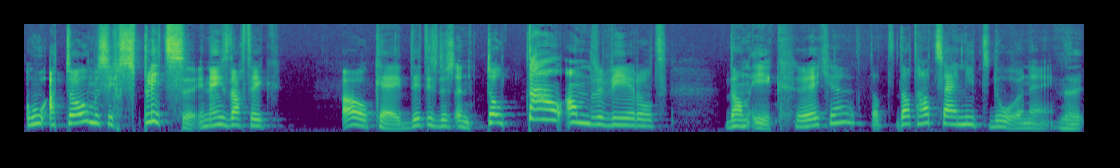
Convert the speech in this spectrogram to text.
hoe atomen zich splitsen. Ineens dacht ik: oké, dit is dus een totaal andere wereld dan ik. Weet je? Dat, dat had zij niet door, nee. Nee.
